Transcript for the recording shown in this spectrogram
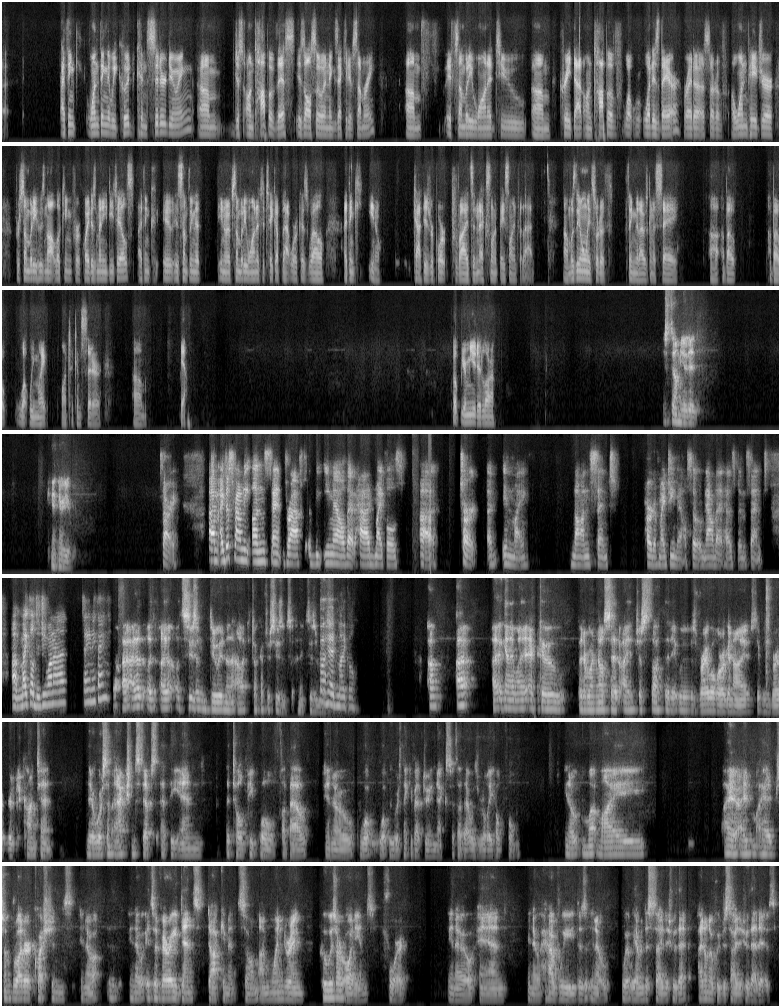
I think one thing that we could consider doing, um, just on top of this, is also an executive summary. Um, if somebody wanted to um, create that on top of what what is there, right? A, sort of a one pager for somebody who's not looking for quite as many details. I think it is something that you know if somebody wanted to take up that work as well, I think you know Kathy's report provides an excellent baseline for that. Um, was the only sort of thing that I was going to say uh, about about what we might want to consider. Um, yeah. Oh, you're muted, Laura. You're still muted. Can't hear you. Sorry. Um, I just found the unsent draft of the email that had Michael's uh, chart uh, in my non-sent part of my Gmail. So now that has been sent. Um, Michael, did you want to say anything? I, I, let, I, let Susan do it, and then I'll talk after Susan. So I think Susan. Go ahead, Michael. Um, I, I, again, I want to echo what everyone else said. I just thought that it was very well organized. It was very rich content. There were some action steps at the end that told people about, you know, what what we were thinking about doing next. I thought that was really helpful. You know, my, my I, I, I had some broader questions. You know, you know, it's a very dense document, so I'm, I'm wondering who is our audience for it, you know, and you know, have we, does you know, we, we haven't decided who that. I don't know if we've decided who that is,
